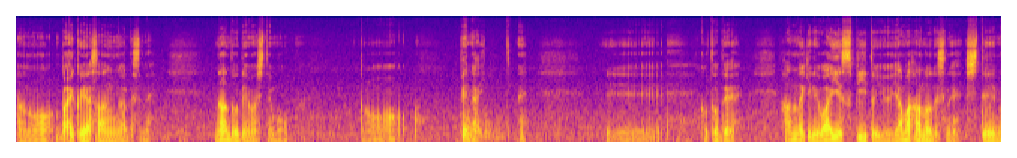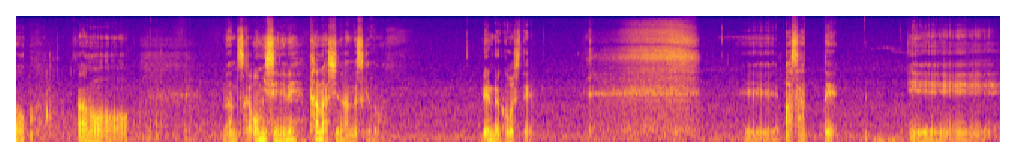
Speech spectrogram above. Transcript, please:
あのバイク屋さんがですね何度電話してもあの出ないってね、えー、ことで半泣きで YSP というヤマハのですね指定のあのなんですかお店にね田無なんですけど連絡をしてえあさってえ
